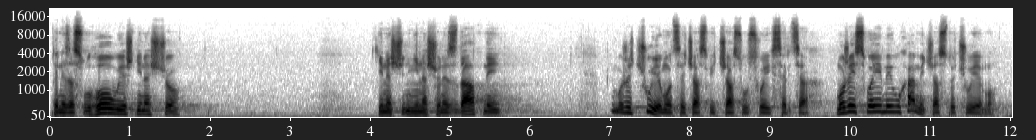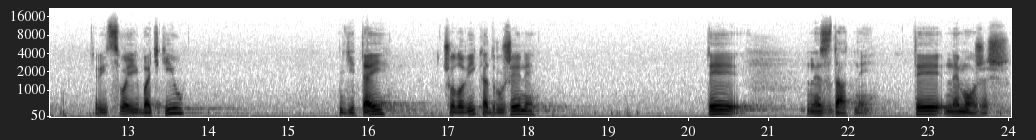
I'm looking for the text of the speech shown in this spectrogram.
ти не заслуговуєш ні на що, ні на що не здатний. Може, чуємо це час від часу у своїх серцях. Може, і своїми вухами часто чуємо від своїх батьків, дітей, чоловіка, дружини. Ти нездатний, ти не можеш,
